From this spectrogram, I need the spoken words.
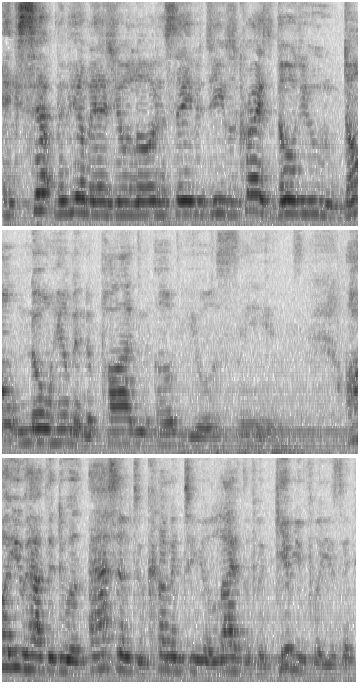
accepting him as your Lord and Savior Jesus Christ. Those of you who don't know him and the pardon of your sins. All you have to do is ask him to come into your life to forgive you for your sins.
